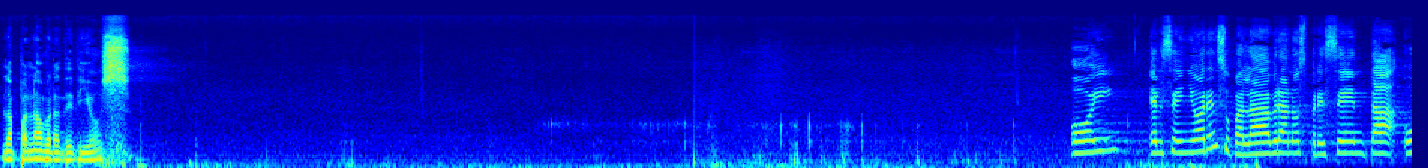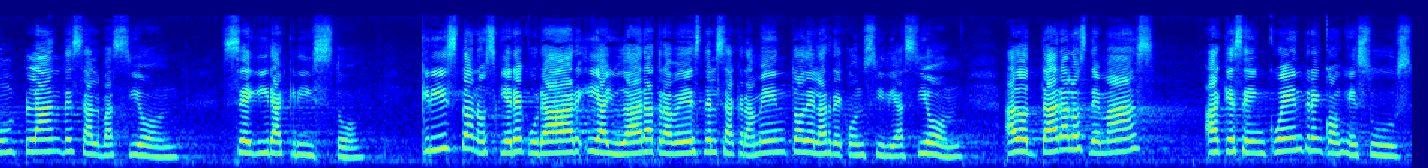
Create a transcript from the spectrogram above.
la palabra de Dios. Hoy el Señor en su palabra nos presenta un plan de salvación, seguir a Cristo. Cristo nos quiere curar y ayudar a través del sacramento de la reconciliación, adoptar a los demás a que se encuentren con Jesús.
